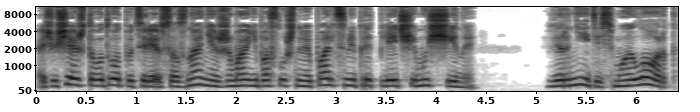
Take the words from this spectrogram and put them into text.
Ощущаю, что вот-вот потеряю сознание, сжимаю непослушными пальцами предплечье мужчины. «Вернитесь, мой лорд!»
